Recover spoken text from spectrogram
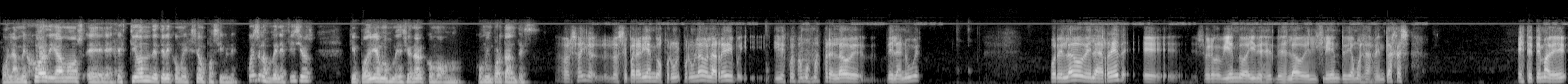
o la mejor, digamos, eh, gestión de telecomunicación posible? ¿Cuáles son los beneficios que podríamos mencionar como, como importantes? A ver, yo ahí lo, separaría en dos. Por un, por un, lado la red y, después vamos más para el lado de, la nube. Por el lado de la red, eh, yo creo que viendo ahí desde, desde, el lado del cliente, digamos, las ventajas, este tema de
